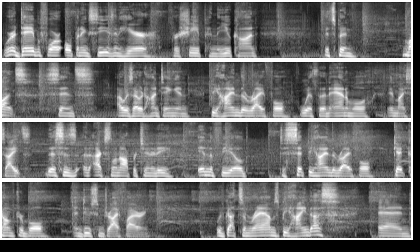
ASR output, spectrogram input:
We're a day before opening season here for sheep in the Yukon. It's been months since I was out hunting and behind the rifle with an animal in my sights. This is an excellent opportunity in the field to sit behind the rifle, get comfortable, and do some dry firing. We've got some rams behind us and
